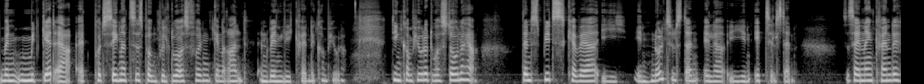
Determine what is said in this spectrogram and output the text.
Men mit gæt er, at på et senere tidspunkt vil du også få en generelt anvendelig kvantecomputer. Din computer, du har stående her, den spits kan være i en 0-tilstand eller i en 1-tilstand. Så sagde en kvante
